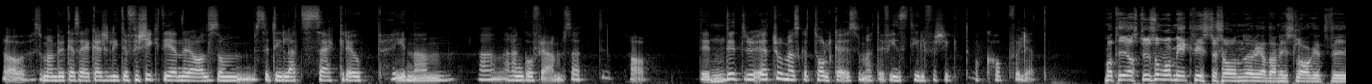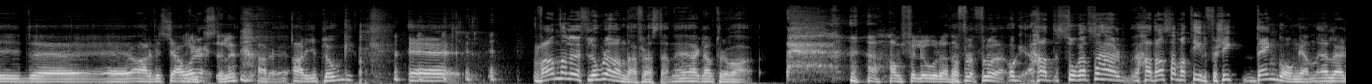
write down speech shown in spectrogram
ja, som man brukar säga, kanske lite försiktig general som ser till att säkra upp innan han, han går fram. Så att, ja, det, mm. det, jag tror man ska tolka det som att det finns tillförsikt och hoppfullhet. Mattias, du som var med Kristersson redan i slaget vid eh, Arvidsjaur, Ar Arjeplog. Eh, Vann han eller förlorade han där förresten? Jag glömt hur det var. han förlorade. Ja, förlorade. Och hade, såg han så här, hade han samma tillförsikt den gången? Eller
